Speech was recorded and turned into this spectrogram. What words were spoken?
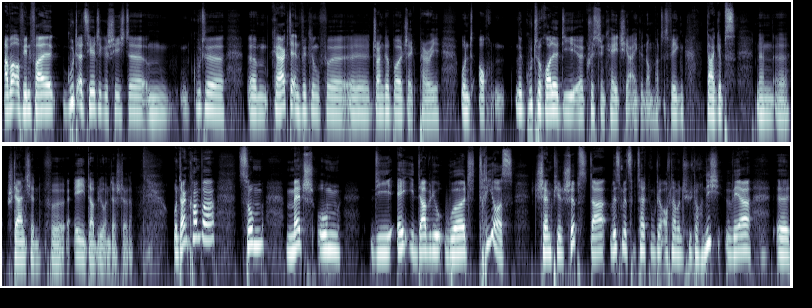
Aber auf jeden Fall gut erzählte Geschichte, ähm, gute ähm, Charakterentwicklung für äh, Jungle Boy Jack Perry und auch eine gute Rolle, die äh, Christian Cage hier eingenommen hat. Deswegen, da gibt's ein äh, Sternchen für AEW an der Stelle. Und dann kommen wir zum Match um die AEW World Trios Championships. Da wissen wir zum Zeitpunkt der Aufnahme natürlich noch nicht, wer äh,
